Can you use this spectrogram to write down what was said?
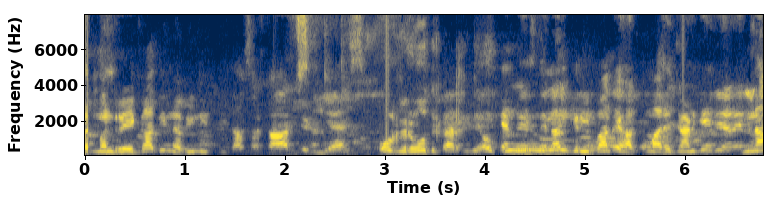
ਮਨਰੇਗਾ ਦੀ ਨਵੀਂ ਨੀਤੀ ਦਾ ਸਰਕਾਰ ਜਿਹੜੀ ਹੈ ਉਹ ਵਿਰੋਧ ਕਰ ਰਹੀ ਹੈ ਉਹ ਕਹਿੰਦੇ ਇਸ ਦੇ ਨਾਲ ਗਰੀਬਾਂ ਦੇ ਹੱਕ ਮਾਰੇ ਜਾਣਗੇ ਨਾ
